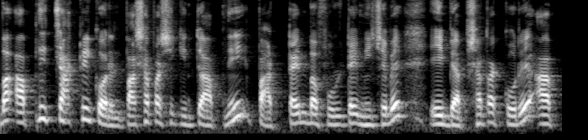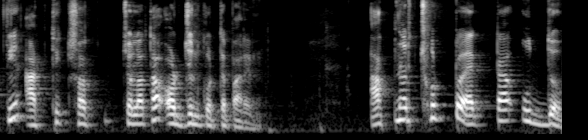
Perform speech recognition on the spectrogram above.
বা আপনি চাকরি করেন, পাশাপাশি কিন্তু আপনি পার্ট টাইম বা ফুল টাইম হিসেবে এই ব্যবসাটা করে আপনি আর্থিক সচ্ছলতা অর্জন করতে পারেন। আপনার ছোট্ট একটা উদ্যোগ,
